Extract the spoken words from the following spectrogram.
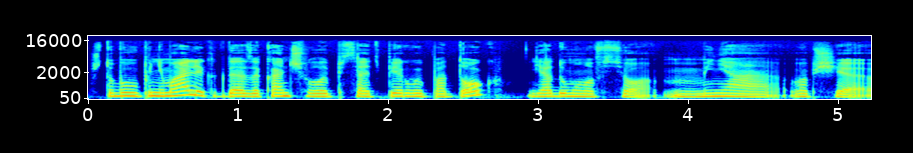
Чтобы вы понимали, когда я заканчивала писать первый поток, я думала, все, меня вообще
